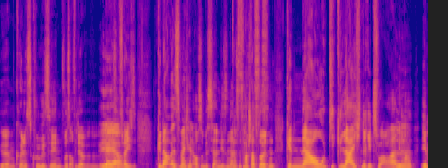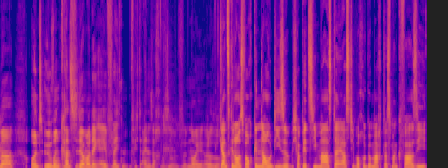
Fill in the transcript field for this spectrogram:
ähm, Köln ist cool gesehen, wo es auch wieder. äh, Ja, ja. vielleicht- genau, das merke ich halt auch so ein bisschen an diesen ganzen Fachschaftsleuten. Genau die gleichen Rituale Immer. immer. Und irgendwann kannst du dir auch mal denken, ey, vielleicht, vielleicht eine Sache was neu oder so. Ganz genau, es war auch genau diese, ich habe jetzt die Master erst die Woche gemacht, dass man quasi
